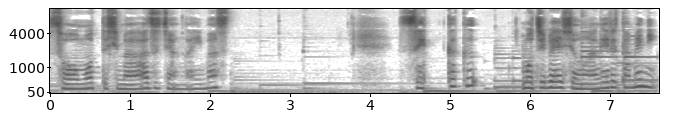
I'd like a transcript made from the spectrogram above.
そう思ってしまうあずちゃんがいます。せっかくモチベーションを上げるために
